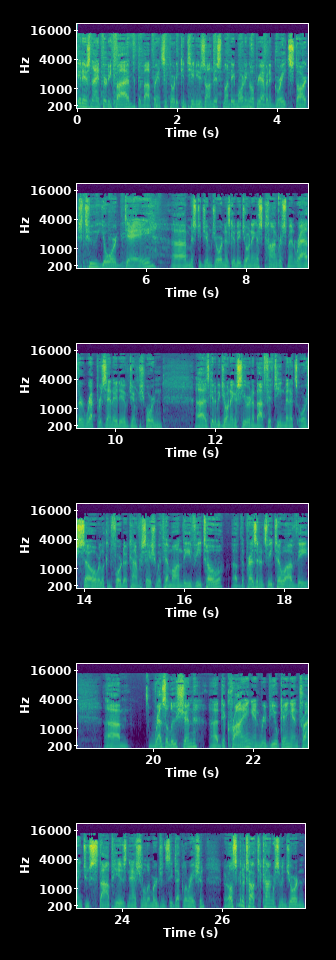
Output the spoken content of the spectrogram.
It is 935. The Bob Frantz Authority continues on this Monday morning. Hope you're having a great start to your day. Uh, Mr. Jim Jordan is going to be joining us, Congressman, rather, Representative Jim Jordan. Uh, is going to be joining us here in about 15 minutes or so. We're looking forward to a conversation with him on the veto of the president's veto of the um, resolution uh, decrying and rebuking and trying to stop his national emergency declaration. We're also going to talk to Congressman Jordan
